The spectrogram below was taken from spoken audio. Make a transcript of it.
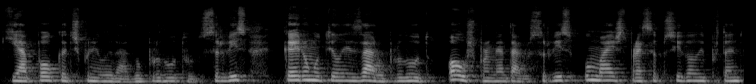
que há pouca disponibilidade do produto ou do serviço, queiram utilizar o produto ou experimentar o serviço o mais depressa possível e, portanto,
